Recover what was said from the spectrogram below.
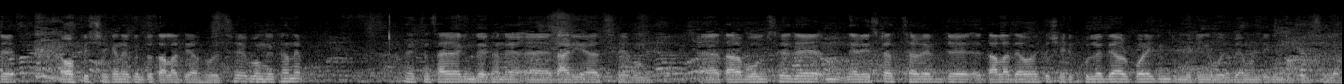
যে অফিস সেখানে কিন্তু তালা দেওয়া হয়েছে এবং এখানে স্যারেরা কিন্তু এখানে দাঁড়িয়ে আছে এবং তারা বলছে যে রেজিস্টার স্যারের যে তালা দেওয়া হয়েছে, সেটি খুলে দেওয়ার পরে কিন্তু মিটিংয়ে বসবে, এমনটি কিন্তু বলছিলেন।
